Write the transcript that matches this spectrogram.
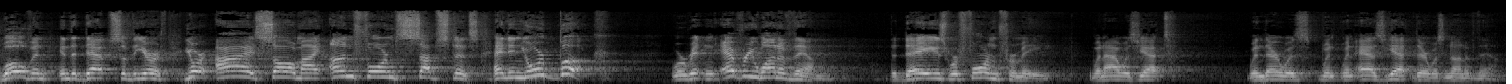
woven in the depths of the earth. Your eyes saw my unformed substance, and in your book were written every one of them. The days were formed for me when I was yet, when there was, when, when as yet there was none of them.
